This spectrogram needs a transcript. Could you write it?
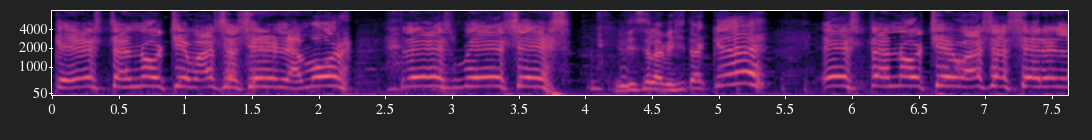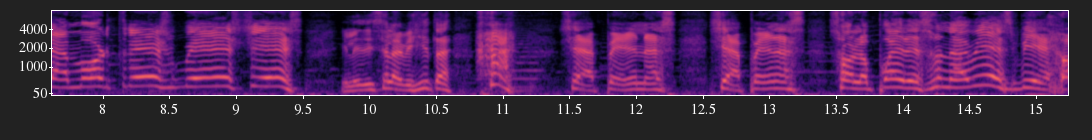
que esta noche vas a hacer el amor tres veces. Y dice la viejita, ¿qué? Esta noche vas a hacer el amor tres veces. Y le dice la viejita, ¡ja! Si apenas, si apenas solo puedes una vez, viejo.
